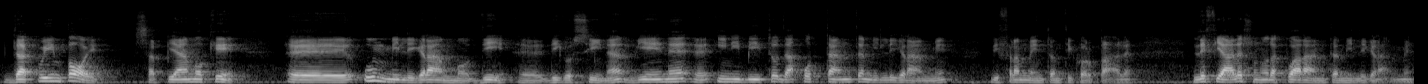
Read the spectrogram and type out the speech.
Da qui in poi sappiamo che eh, un milligrammo di eh, digossina viene eh, inibito da 80 milligrammi di frammento anticorpale. Le fiale sono da 40 milligrammi,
